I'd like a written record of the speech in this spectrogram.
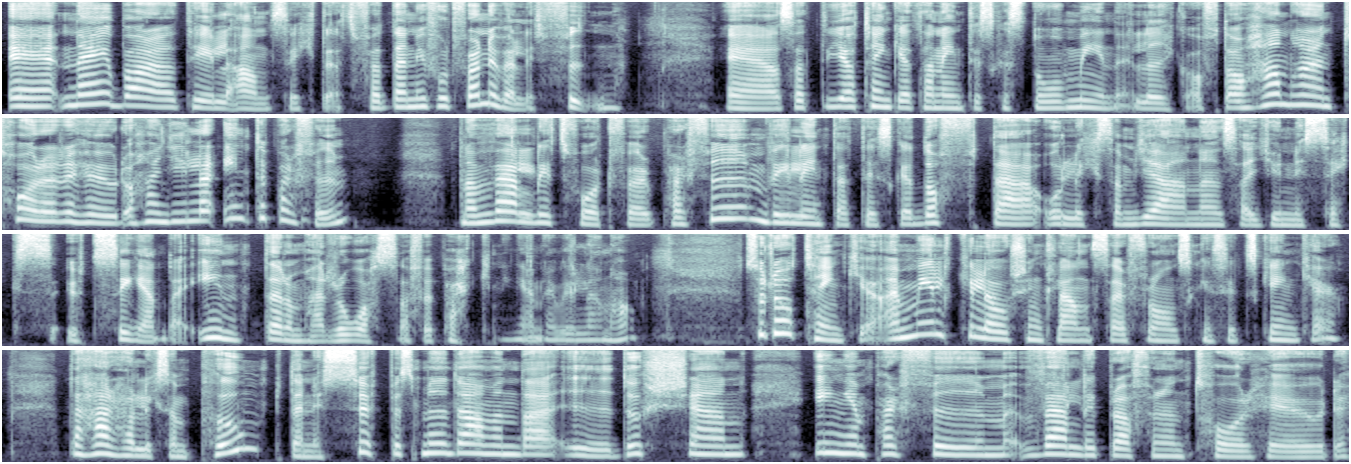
Eh, nej, bara till ansiktet, för den är fortfarande väldigt fin. Eh, så jag tänker att han inte ska sno min lika ofta. Och han har en torrare hud och han gillar inte parfym. Han har väldigt svårt för parfym, vill inte att det ska dofta och liksom gärna en unisex-utseende. Inte de här rosa förpackningarna vill han ha. Så då tänker jag en Milky Lotion Cleanser från Skin City Skincare. Det här har liksom pump, den är supersmidig att använda i duschen, ingen parfym, väldigt bra för en torr hud.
